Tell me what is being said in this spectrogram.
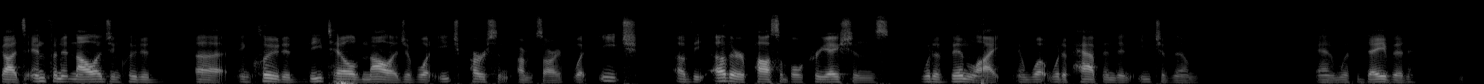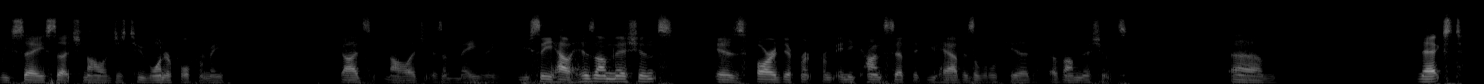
God's infinite knowledge included uh, included detailed knowledge of what each person, I'm sorry, what each of the other possible creations would have been like and what would have happened in each of them. And with David, we say, such knowledge is too wonderful for me. God's knowledge is amazing. You see how his omniscience is far different from any concept that you have as a little kid of omniscience. Um, next,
